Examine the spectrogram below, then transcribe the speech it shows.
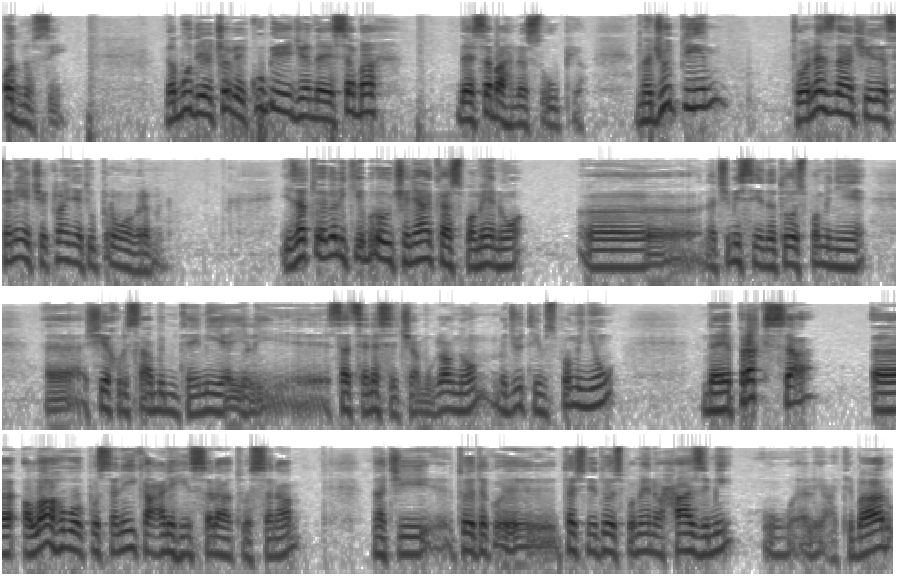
odnosi. Da bude čovjek ubijeđen da je sabah, da je sabah nastupio. Međutim, to ne znači da se neće klanjati u prvom vremenu. I zato je veliki broj učenjaka spomenuo, uh, znači mislim da to spominje eh, uh, šehehu Islam ibn ili eh, sad se ne sećam uglavnom, međutim spominju da je praksa uh, Allahovog poslanika alaihi salatu wasalam, znači to je tako tačnije to je spomenuo Hazimi u ali Atibaru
